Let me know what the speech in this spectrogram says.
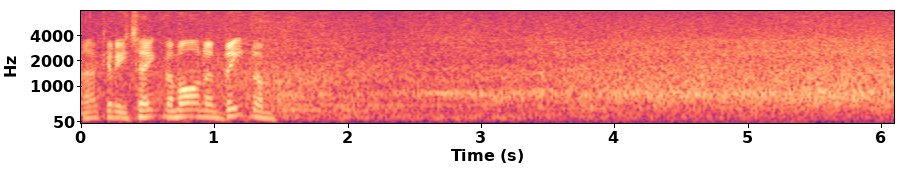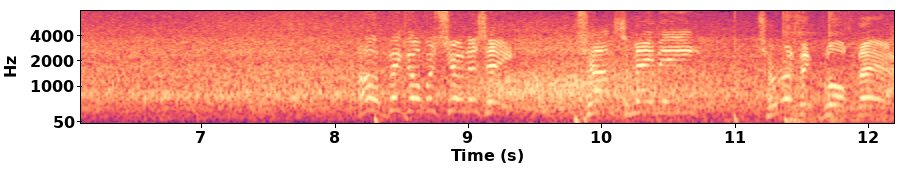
How can he take them on and beat them? Oh, big opportunity. Chance maybe. Terrific block there.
